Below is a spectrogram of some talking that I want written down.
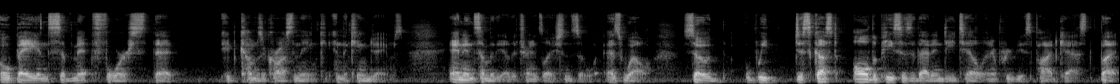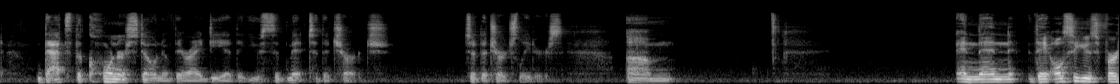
obey and submit force that it comes across in the, in the King James and in some of the other translations as well. So we discussed all the pieces of that in detail in a previous podcast, but that's the cornerstone of their idea that you submit to the church, to the church leaders. Um, and then they also use 1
